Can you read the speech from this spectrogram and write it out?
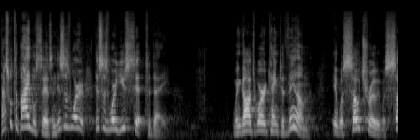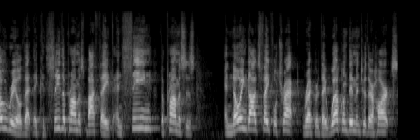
That's what the Bible says, and this is where, this is where you sit today. When God's word came to them, it was so true, it was so real that they could see the promise by faith, and seeing the promises and knowing God's faithful track record, they welcomed them into their hearts,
